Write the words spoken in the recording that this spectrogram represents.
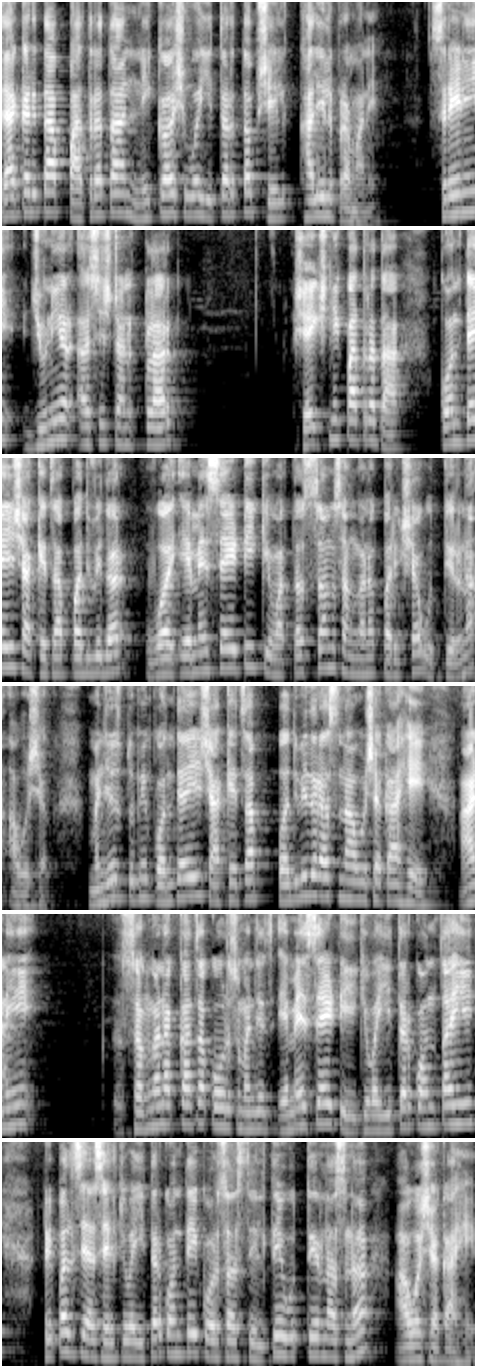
त्याकरिता पात्रता निकष व इतर तपशील खालीलप्रमाणे श्रेणी ज्युनियर असिस्टंट क्लर्क शैक्षणिक पात्रता कोणत्याही शाखेचा पदवीधर व M S C I T किंवा तत्सम संगणक परीक्षा उत्तीर्ण आवश्यक. म्हणजेच तुम्ही कोणत्याही शाखेचा पदवीधर असणं आवश्यक आहे आणि संगणकाचा कोर्स म्हणजेच M S C I T किंवा इतर कोणताही ट्रिपल सी असेल किंवा इतर कोणतेही कोर्स असतील ते उत्तीर्ण असणं आवश्यक आहे.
